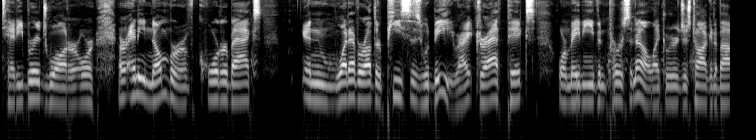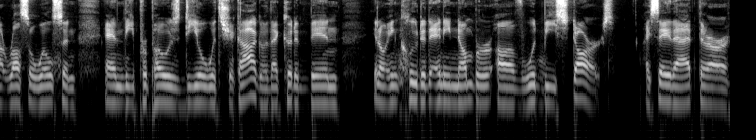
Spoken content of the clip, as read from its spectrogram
Teddy Bridgewater or or any number of quarterbacks and whatever other pieces would be, right? Draft picks or maybe even personnel, like we were just talking about Russell Wilson and the proposed deal with Chicago that could have been, you know, included any number of would be stars. I say that there are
